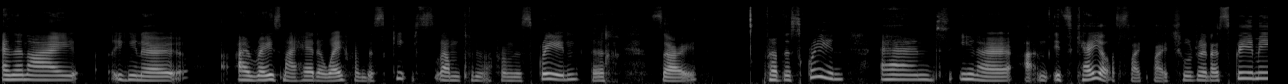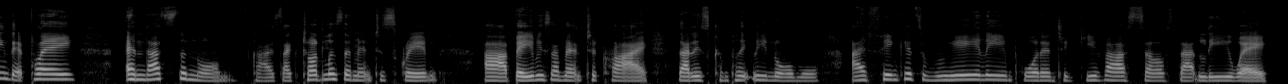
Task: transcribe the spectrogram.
And then I, you know, I raise my head away from the ski, um, from, the screen. Ugh, sorry from the screen and you know um, it's chaos like my children are screaming they're playing and that's the norm guys like toddlers are meant to scream uh, babies are meant to cry that is completely normal i think it's really important to give ourselves that leeway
